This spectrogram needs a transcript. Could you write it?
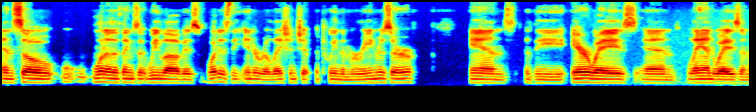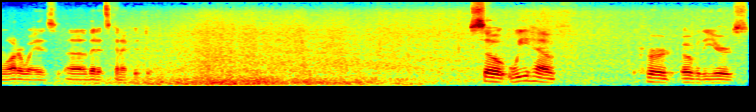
And so one of the things that we love is what is the interrelationship between the marine reserve and the airways and landways and waterways uh, that it's connected to. So we have heard over the years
